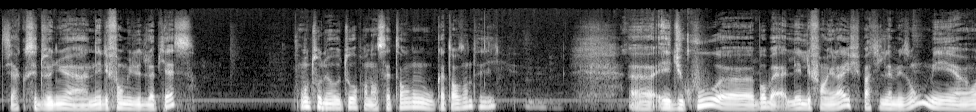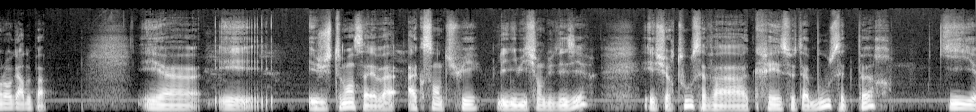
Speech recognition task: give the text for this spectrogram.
C'est-à-dire que c'est devenu un éléphant au milieu de la pièce. On tournait autour pendant 7 ans ou 14 ans, t'as dit? euh, Et du coup, euh, bon, bah, l'éléphant est là, il fait partie de la maison, mais euh, on ne le regarde pas. Et, justement, ça va accentuer l'inhibition du désir. Et surtout, ça va créer ce tabou, cette peur, qui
